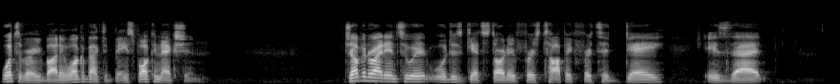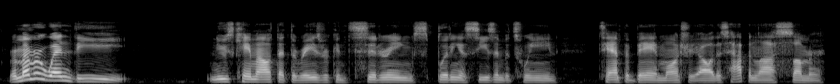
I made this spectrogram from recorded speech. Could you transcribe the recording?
What's up, everybody? Welcome back to Baseball Connection. Jumping right into it, we'll just get started. First topic for today is that remember when the news came out that the Rays were considering splitting a season between Tampa Bay and Montreal? This happened last summer.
